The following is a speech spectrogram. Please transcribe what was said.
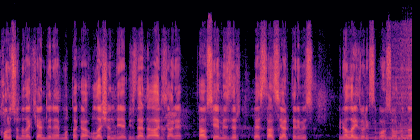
konusunda da kendilerine mutlaka ulaşın diye bizler de acizane tavsiyemizdir. Ve stand ziyaretlerimiz Ünallar Hidrolik sponsorluğunda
